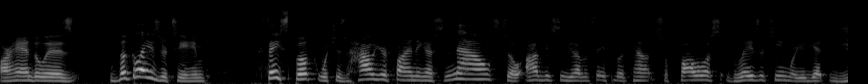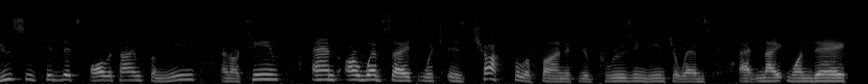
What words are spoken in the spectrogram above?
Our handle is The Glazer Team. Facebook, which is how you're finding us now. So obviously you have a Facebook account. So follow us, Glazer Team, where you get juicy tidbits all the time from me and our team. And our website, which is chock full of fun if you're perusing the interwebs at night one day.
